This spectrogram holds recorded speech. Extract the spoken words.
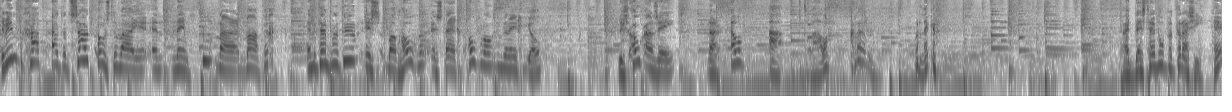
De wind gaat uit het zuidoosten waaien en neemt toe naar matig. En de temperatuur is wat hoger en stijgt overal in de regio. Dus ook aan zee naar 11 à 12 graden. Wat lekker. Wij het best hebben op het terrasje, hè?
